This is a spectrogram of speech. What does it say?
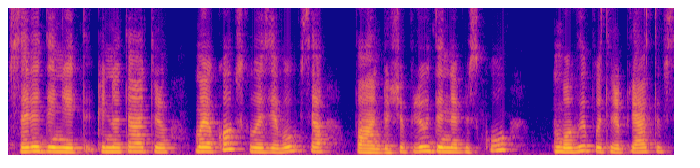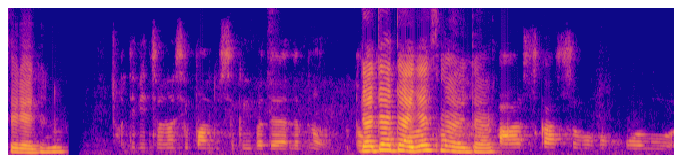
всередині кінотеатру Маяковського з'явився панду, щоб люди на візку могли потрапляти всередину. Дивіться, у нас є пандус, який веде не ну, до Да, да, да, я знаю, да. А з касового холу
